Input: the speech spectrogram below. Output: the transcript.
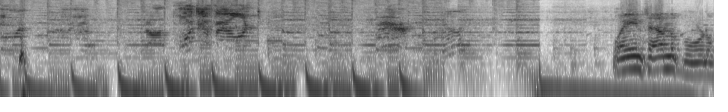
Penguin? God. What the found? Wayne found the portal.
